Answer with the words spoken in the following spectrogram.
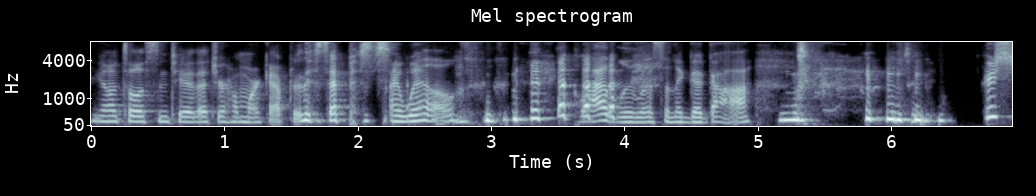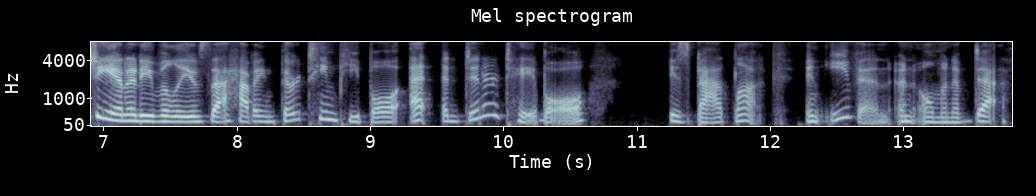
You'll have to listen to it. That's your homework after this episode. I will gladly listen to Gaga. Christianity believes that having 13 people at a dinner table is bad luck and even an omen of death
